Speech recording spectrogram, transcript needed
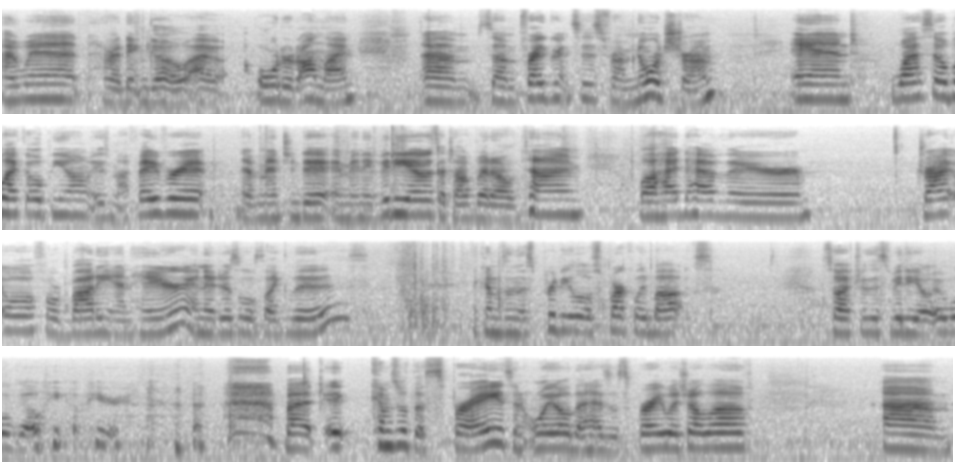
I went, or I didn't go, I ordered online um, some fragrances from Nordstrom. And YSL Black Opium is my favorite. I've mentioned it in many videos. I talk about it all the time. Well, I had to have their dry oil for body and hair, and it just looks like this. It comes in this pretty little sparkly box. So after this video, it will go up here. but it comes with a spray. It's an oil that has a spray, which I love. Um,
